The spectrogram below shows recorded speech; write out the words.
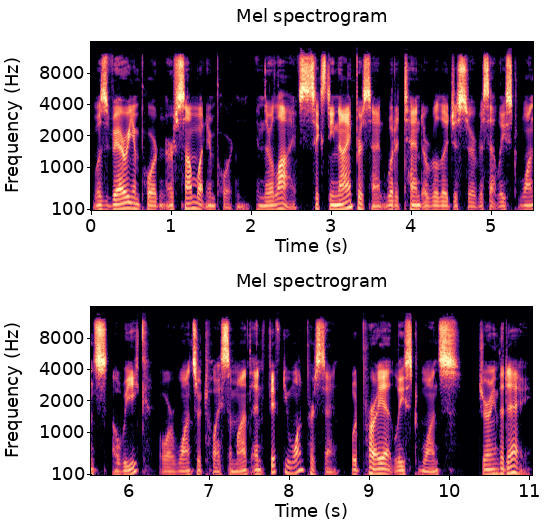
was very important or somewhat important in their lives. 69% would attend a religious service at least once a week or once or twice a month, and 51% would pray at least once during the day.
